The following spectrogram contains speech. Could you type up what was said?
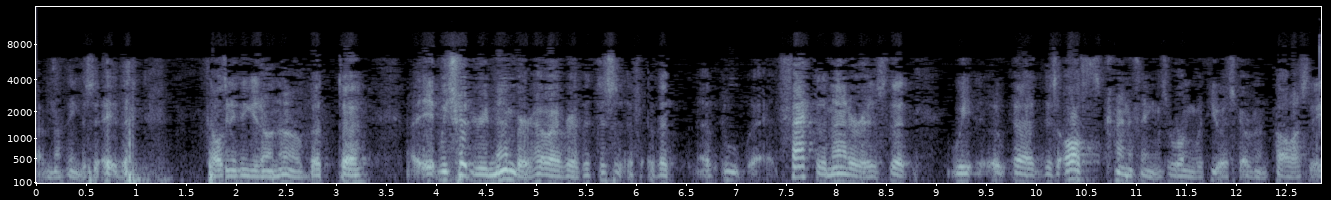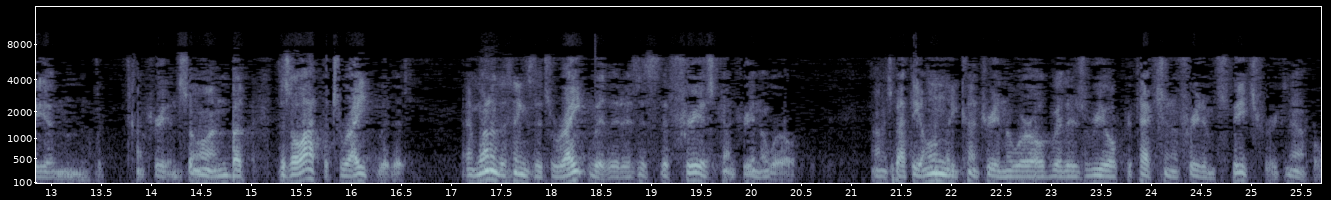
I have nothing to say that tells anything you don't know. But uh, it, we should remember, however, that this is that uh, fact of the matter is that we uh, there's all kind of things wrong with U.S. government policy and the country and so on, but there's a lot that's right with it. And one of the things that's right with it is it's the freest country in the world. Um, it's about the only country in the world where there's real protection of freedom of speech, for example.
